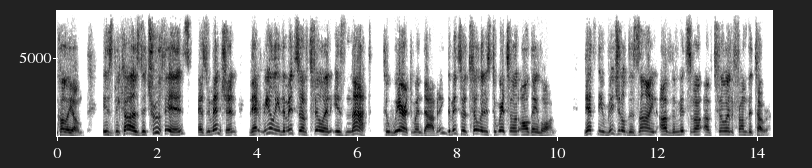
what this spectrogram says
kolayom, is because the truth is, as we mentioned, that really the mitzvah of tefillin is not to wear it when davening. The mitzvah of tefillin is to wear tefillin all day long. That's the original design of the mitzvah of tefillin from the Torah.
